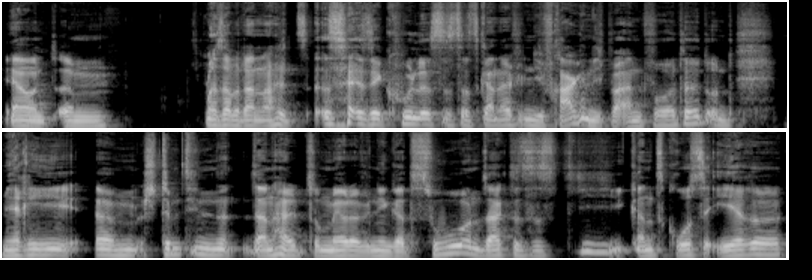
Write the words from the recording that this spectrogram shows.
Ja, und ähm, was aber dann halt sehr, sehr cool ist, ist, dass Gandalf ihm die Frage nicht beantwortet und Mary ähm, stimmt ihm dann halt so mehr oder weniger zu und sagt, es ist die ganz große Ehre,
